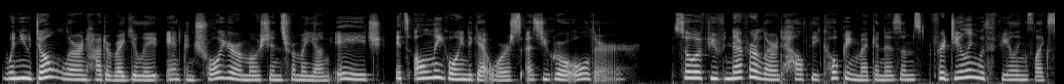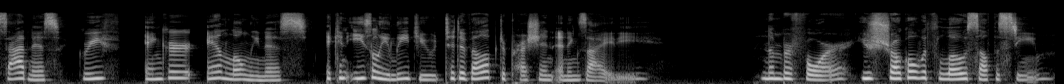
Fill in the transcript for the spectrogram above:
When you don't learn how to regulate and control your emotions from a young age, it's only going to get worse as you grow older. So if you've never learned healthy coping mechanisms for dealing with feelings like sadness, grief, anger, and loneliness, it can easily lead you to develop depression and anxiety. Number 4. You struggle with low self-esteem.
